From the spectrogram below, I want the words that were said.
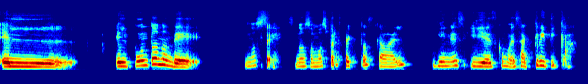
el, el punto donde, no sé, no somos perfectos, cabal, vienes y es como esa crítica,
